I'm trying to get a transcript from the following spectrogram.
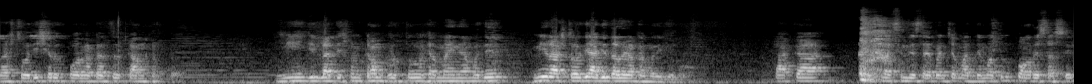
राष्ट्रवादी शरद पवार गटाचं काम करतं मी जिल्हाध्यक्ष म्हणून काम करतो ह्या महिन्यामध्ये मी राष्ट्रवादी अजितदादा गटामध्ये गेलो. काका एकनाथ शिंदे साहेबांच्या माध्यमातून काँग्रेस असेल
